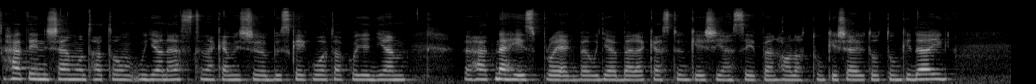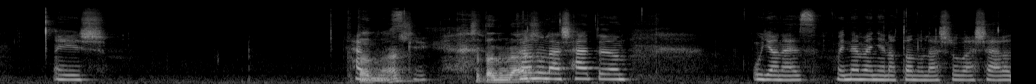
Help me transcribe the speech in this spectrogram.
Hát én is elmondhatom ugyanezt, nekem is büszkék voltak, hogy egy ilyen hát nehéz projektbe ugye belekezdtünk, és ilyen szépen haladtunk, és eljutottunk idáig. És hát tanulás? Büszkék. És a tanulás? A tanulás, hát ö, ugyanez, hogy ne menjen a tanulás rovására.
